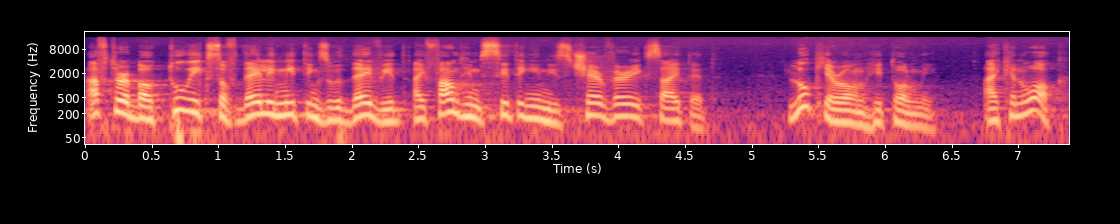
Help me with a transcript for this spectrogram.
after about two weeks of daily meetings with David, I found him sitting in his chair very excited. Look, Yaron, he told me, I can walk.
